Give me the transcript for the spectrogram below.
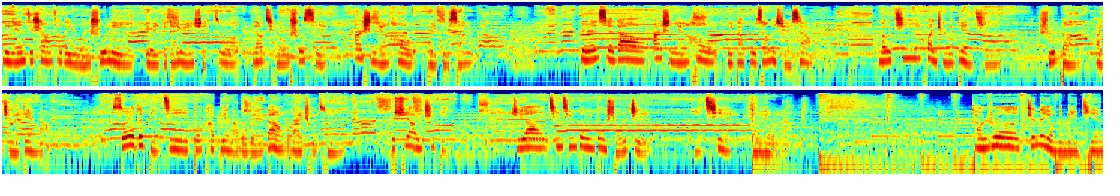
五年级上册的语文书里有一个单元写作，要求书写二十年后回故乡。有人写到二十年后回到故乡的学校，楼梯换成了电梯，书本换成了电脑，所有的笔记都靠电脑的文档来储存，不需要一支笔，只要轻轻动一动手指，一切都有了。倘若真的有那么一天，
